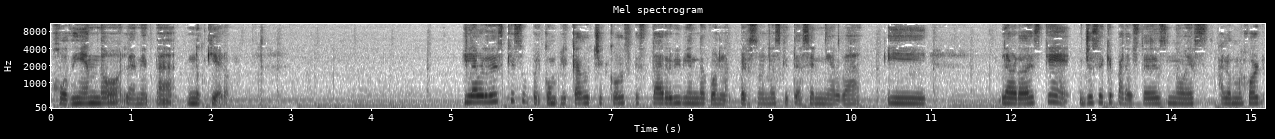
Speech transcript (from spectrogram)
jodiendo, la neta, no quiero. Y la verdad es que es súper complicado, chicos, estar viviendo con las personas que te hacen mierda. Y la verdad es que yo sé que para ustedes no es, a lo mejor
